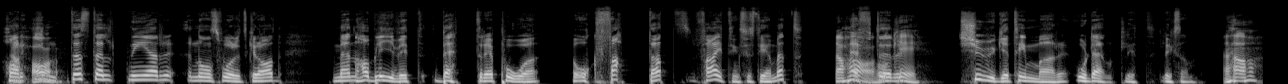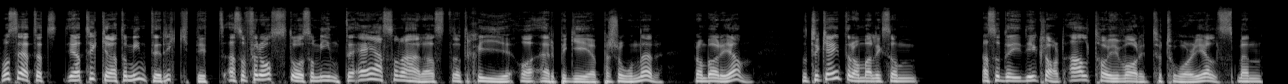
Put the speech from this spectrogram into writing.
Har Jaha. inte ställt ner någon svårighetsgrad, men har blivit bättre på och fattat fighting-systemet. Jaha, efter okej. 20 timmar ordentligt. Liksom. Jag måste säga att jag, tycker att de inte riktigt, alltså för oss då som inte är sådana här strategi och RPG-personer från början, då tycker jag inte de har liksom, alltså det, det är klart, allt har ju varit tutorials, men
